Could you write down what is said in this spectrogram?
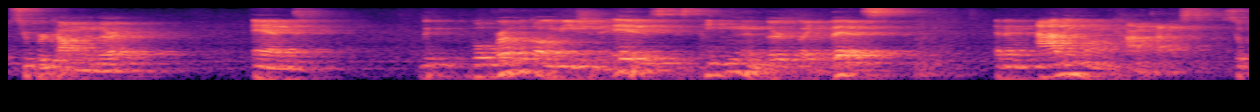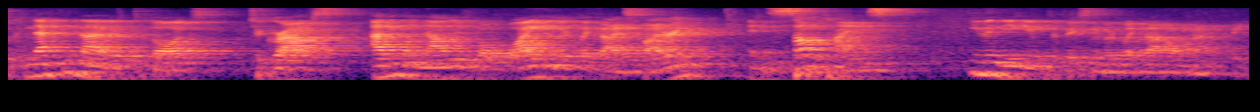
super common alert. And the, what runbook automation is, is taking an alert like this and then adding on context. So connecting that to logs, to graphs, adding on knowledge about why an alert like that is firing, and sometimes even being able to fix an like that automatically.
